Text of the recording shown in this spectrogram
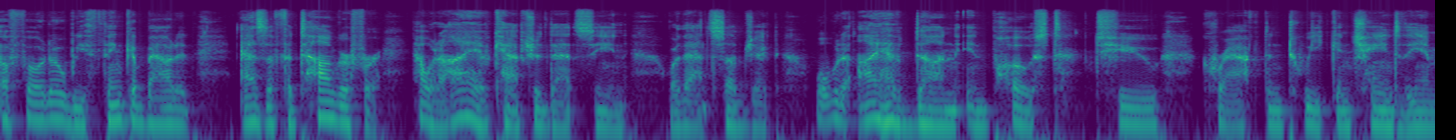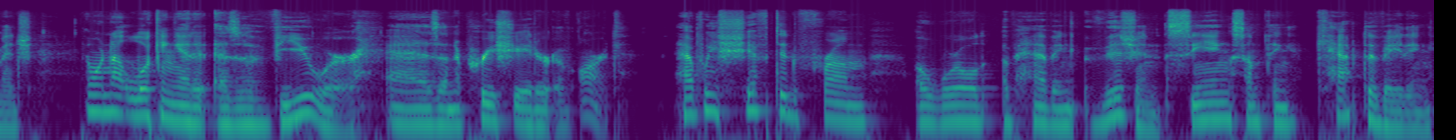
a photo, we think about it as a photographer. How would I have captured that scene or that subject? What would I have done in post to craft and tweak and change the image? And we're not looking at it as a viewer, as an appreciator of art. Have we shifted from a world of having vision, seeing something captivating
